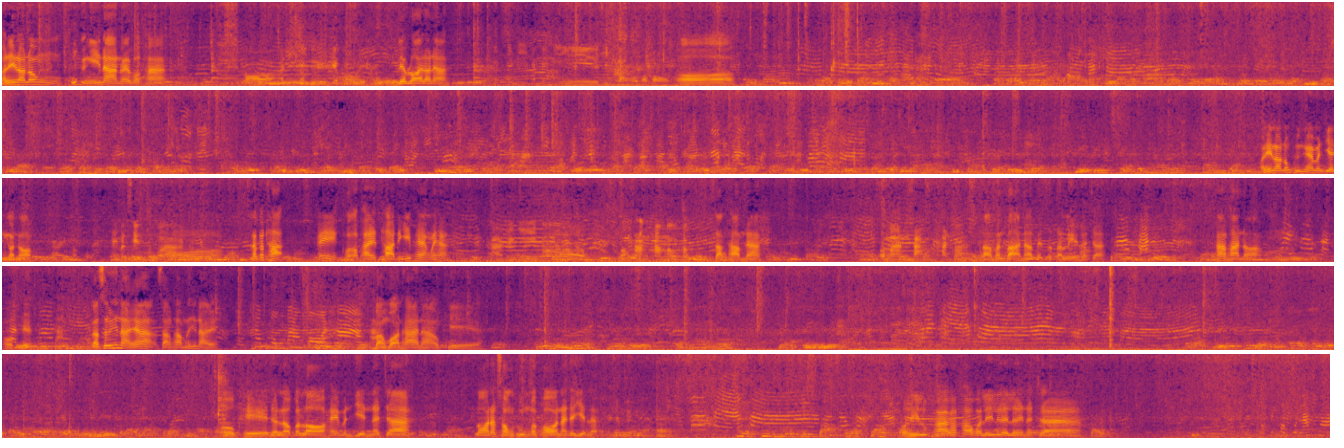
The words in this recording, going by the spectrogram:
อันนี้เราต้องคลุกอย่างนี้นานไหมพ่อค้าก็อันนี้ก็คือเรียบร้อยเรียบร้อยแล้วนะไม่มีมันไม่มีสีขาวก็พออ๋อ อันนี้เราต้องผึ่งให้มันเย็นก่อนเนาะให้มันเซ็ตตัวอ๋อแล้วก็ถาดเอ้ยขออภัยถาดอย่างนี้แพงไหมฮะขาดอย่างนี้ก็ต้องสั่งทำเอาครับผมสั่งทำนะ ประมาณสามพันบาทสามพันบาทนะเป็นสแตนเลสนะจ๊ะห้าพันเหรออืมโอเค แล้วซื้อที่ไหนอะ สั่งทำที่ไหน ทำตรงบางบอนห้าค่ะบางบอนห้านะ โอเค โอเค เดี๋ยวเราก็รอให้มันเย็นนะจ๊ะ รอทักสองทุ่มก็พอน่าจะเย็นแล้ว ตอนนี้ลูกค้าก็เข้ากันเรื่อยๆเลยนะจ๊ะ ขอบคุณนะคะ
